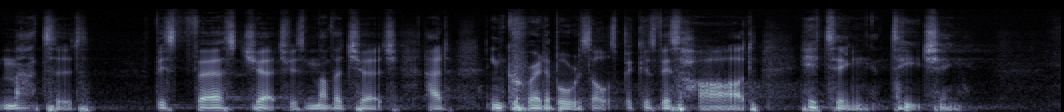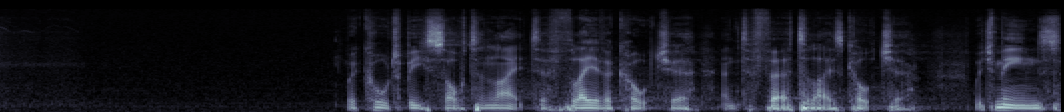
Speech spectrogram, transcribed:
mattered. This first church, this mother church, had incredible results because this hard hitting teaching. We're called to be salt and light, to flavor culture and to fertilize culture which means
